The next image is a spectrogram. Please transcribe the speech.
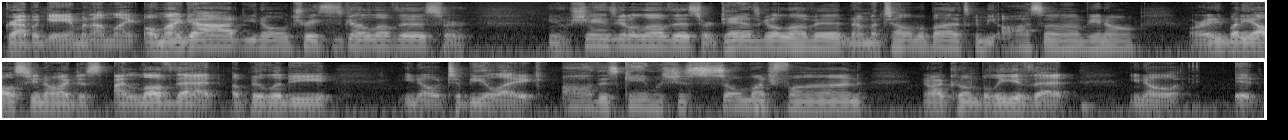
grab a game and I'm like, "Oh my god, you know, Tracy's going to love this or you know, Shane's going to love this or Dan's going to love it and I'm going to tell him about it. It's going to be awesome, you know." Or anybody else, you know, I just I love that ability you know, to be like, oh, this game was just so much fun. You know, I couldn't believe that, you know, it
